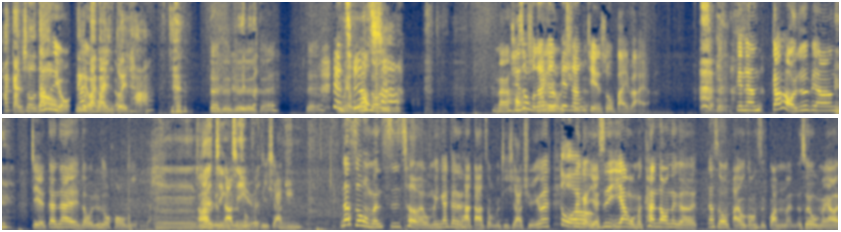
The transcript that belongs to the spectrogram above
他感受到有那个拜拜是对他，对对对对对对，我们有没有默契蛮好。其实我们在跟便当姐说拜拜啊。便当刚好就是变成姐站在楼就是我后面这样。嗯，然后就搭着手扶梯下去嗯那时候我们失策哎，我们应该跟着他搭走扶梯下去，因为那个也是一样，我们看到那个那时候百货公司关门了，所以我们要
